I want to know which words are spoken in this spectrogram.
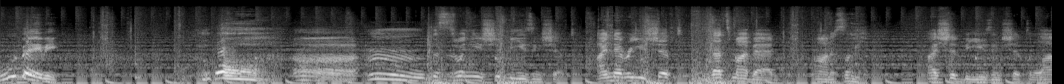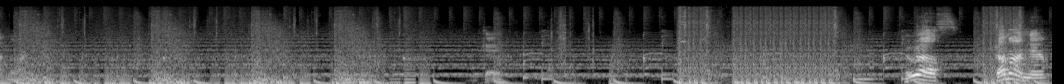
Ooh, baby! Oh! Uh, mm, this is when you should be using shift. I never use shift. That's my bad, honestly. I should be using shift a lot more. Okay. Who else? Come on now.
